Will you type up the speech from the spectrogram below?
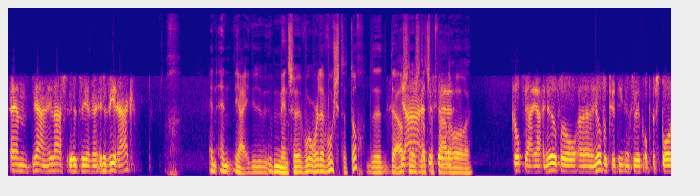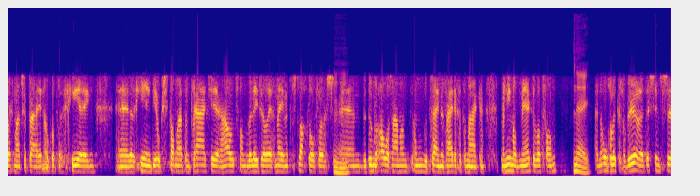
En ja, helaas is het weer, eh, is het weer raak. En, en ja, mensen wo- worden woest, toch? De, de, als Ja, ze dat soort is, verhalen eh, horen. Klopt, ja. ja. Heel, veel, eh, heel veel kritiek natuurlijk op de spoorwegmaatschappij en ook op de regering. Eh, de regering die ook standaard een praatje houdt van we leven heel erg mee met de slachtoffers. Mhm. En we doen er alles aan om, om de treinen veiliger te maken. Maar niemand merkt er wat van. Nee. En ongelukken gebeuren. Het is sinds eh,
